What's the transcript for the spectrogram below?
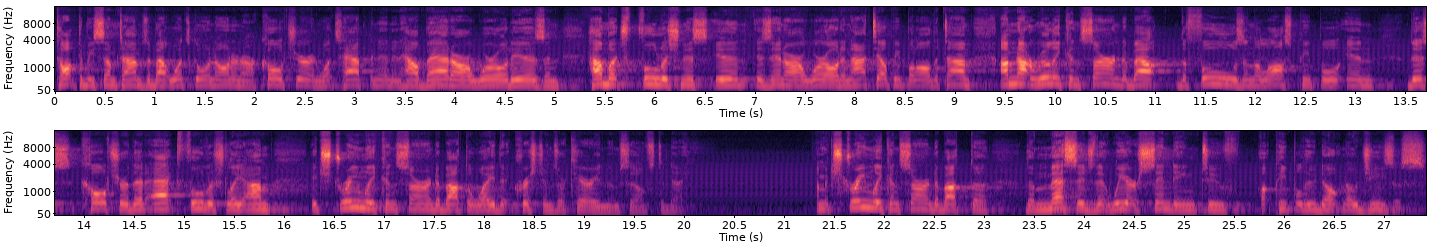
talk to me sometimes about what's going on in our culture and what's happening and how bad our world is and how much foolishness in, is in our world. And I tell people all the time, I'm not really concerned about the fools and the lost people in this culture that act foolishly. I'm extremely concerned about the way that Christians are carrying themselves today. I'm extremely concerned about the, the message that we are sending to uh, people who don't know Jesus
